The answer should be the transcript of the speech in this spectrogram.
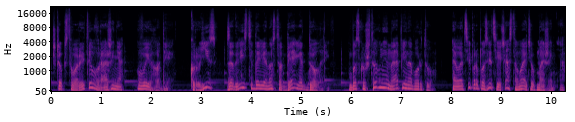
щоб створити враження вигоди. Круїз за 299 доларів, безкоштовний напій на борту. Але ці пропозиції часто мають обмеження.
